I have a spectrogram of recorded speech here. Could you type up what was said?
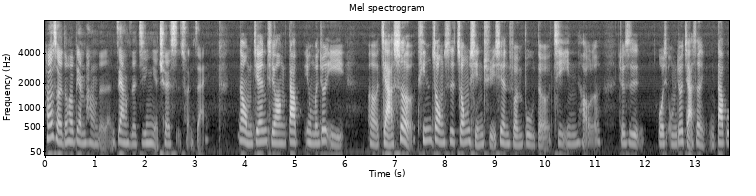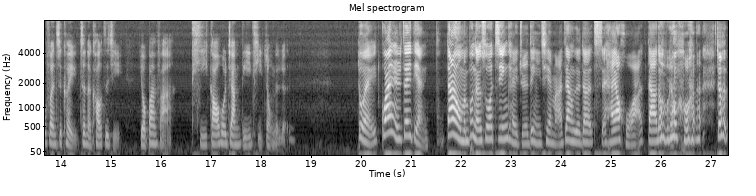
喝水都会变胖的人，这样子的基因也确实存在。那我们今天希望大，我们就以呃假设听众是中型曲线分布的基因好了，就是我我们就假设你大部分是可以真的靠自己有办法提高或降低体重的人。对，关于这一点，当然我们不能说基因可以决定一切嘛，这样子的谁还要活啊？大家都不用活了，就直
